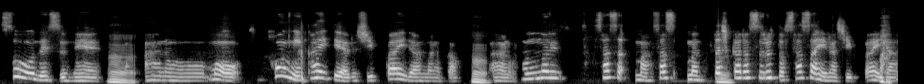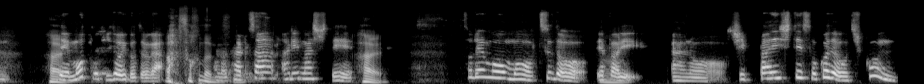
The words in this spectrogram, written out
そうですね。うん、あの、もう本に書いてある失敗談なんか、うんあの、ほんのり、ささ、まあ、ささ、まあ、私からすると些細な失敗談はい。でもっとひどいことが、ねたくさんありまして、はい。それももう都度、やっぱり、あの、失敗してそこで落ち込ん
